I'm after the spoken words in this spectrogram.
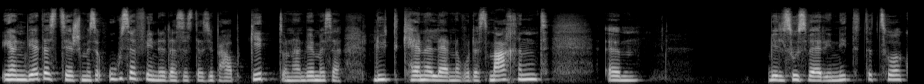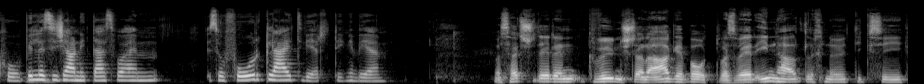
ich habe wie das zuerst herausfinden dass es das überhaupt gibt. Und dann wir müssen Leute kennenlernen, die das machen. Ähm, weil sonst wäre ich nicht dazu gekommen. Weil es ist auch nicht das, was einem so vorgelegt wird. Irgendwie. Was hättest du dir denn gewünscht an Angebot? Was wäre inhaltlich nötig gewesen,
